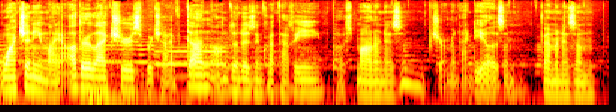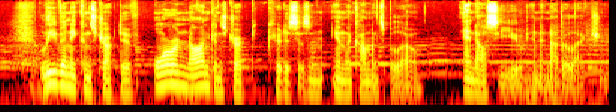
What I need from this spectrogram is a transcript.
Watch any of my other lectures, which I've done on Deleuze and Guattari, postmodernism, German idealism, feminism, Leave any constructive or non constructive criticism in the comments below, and I'll see you in another lecture.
